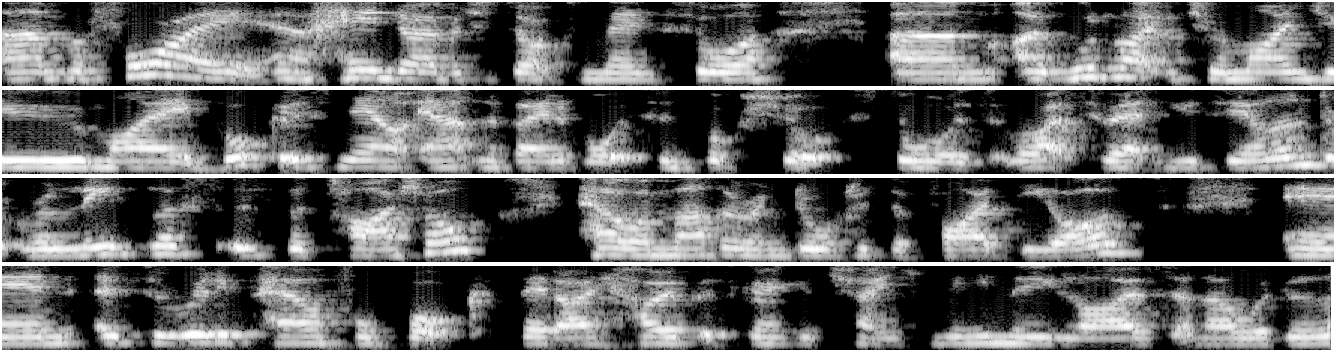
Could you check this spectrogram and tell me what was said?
Um, before I uh, hand over to Dr. Mansoor, um, I would like to remind you my book is now out and available. It's in bookstores right throughout New Zealand. Relentless is the title How a Mother and Daughter Defied the Odds. And it's a really powerful book that I hope is going to change many, many lives. And I would love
